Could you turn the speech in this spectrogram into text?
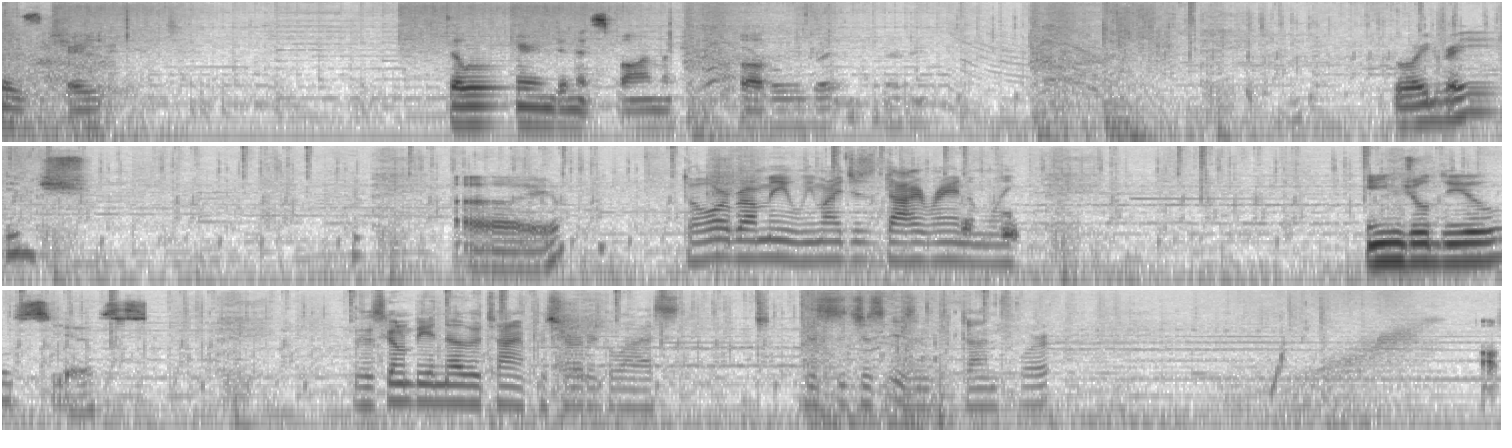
was great. Delirium didn't spawn like a bubble, but whatever. Droid Rage? Uh, yep. Don't worry about me, we might just die randomly. Angel Deals? Yes. There's gonna be another time for Shard of Glass. This is just isn't the time for it. On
